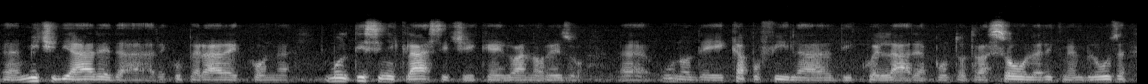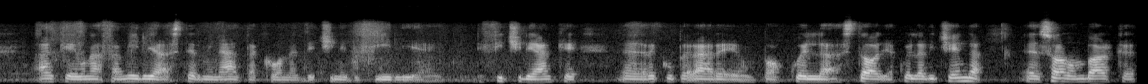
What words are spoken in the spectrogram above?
eh, micidiale da recuperare con moltissimi classici che lo hanno reso eh, uno dei capofila di quell'area appunto tra soul rhythm and blues, anche una famiglia sterminata con decine di figli, è difficile anche eh, recuperare un po' quella storia, quella vicenda. Eh, Solomon Burke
